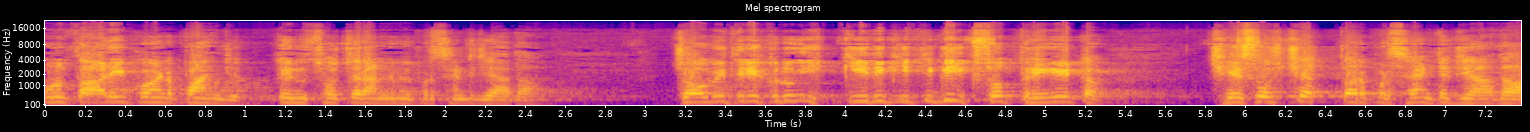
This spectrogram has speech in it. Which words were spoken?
39.5 394% ਜ਼ਿਆਦਾ। 24 ਤਰੀਕ ਨੂੰ 21 ਦੀ ਕੀਤੀ ਗਈ 163 676% ਜ਼ਿਆਦਾ।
